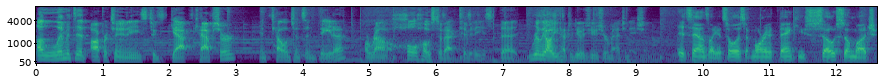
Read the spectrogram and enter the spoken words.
unlimited opportunities to gap capture intelligence and data around a whole host of activities that really all you have to do is use your imagination. It sounds like it. So, listen, Maury, thank you so, so much.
